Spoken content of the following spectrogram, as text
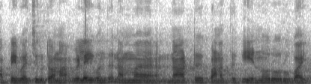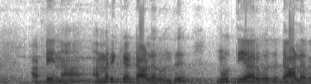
அப்படி வச்சுக்கிட்டோன்னா விலை வந்து நம்ம நாட்டு பணத்துக்கு எண்ணூறு ரூபாய். அப்படின்னா அமெரிக்க டாலர் வந்து நூற்றி அறுபது டாலர்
